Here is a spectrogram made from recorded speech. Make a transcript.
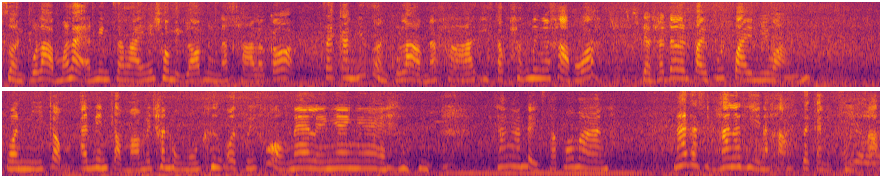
สวนกุหลาบเมื่อไหร่แอดมินจะไลฟ์ให้ชมอีกรอบหนึ่งนะคะ แล้วก็เจอกันที่สวนกุหลาบนะคะ อีกสักพักหนึ่งอะค่ะ เพราะว่าเดี๋ยวถ้าเดินไปพูดไปมีหวัง วันนี้กับแอดมินกลับมาไม่ทันหกโมงครึ่งอดซื้อของแน่เลยแง่แง่ถ้างั้นเดี๋ยวอีกสักประมาณ น่าจะ 15 นาทีนะคะ เจอกันอีกทีค่ะ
